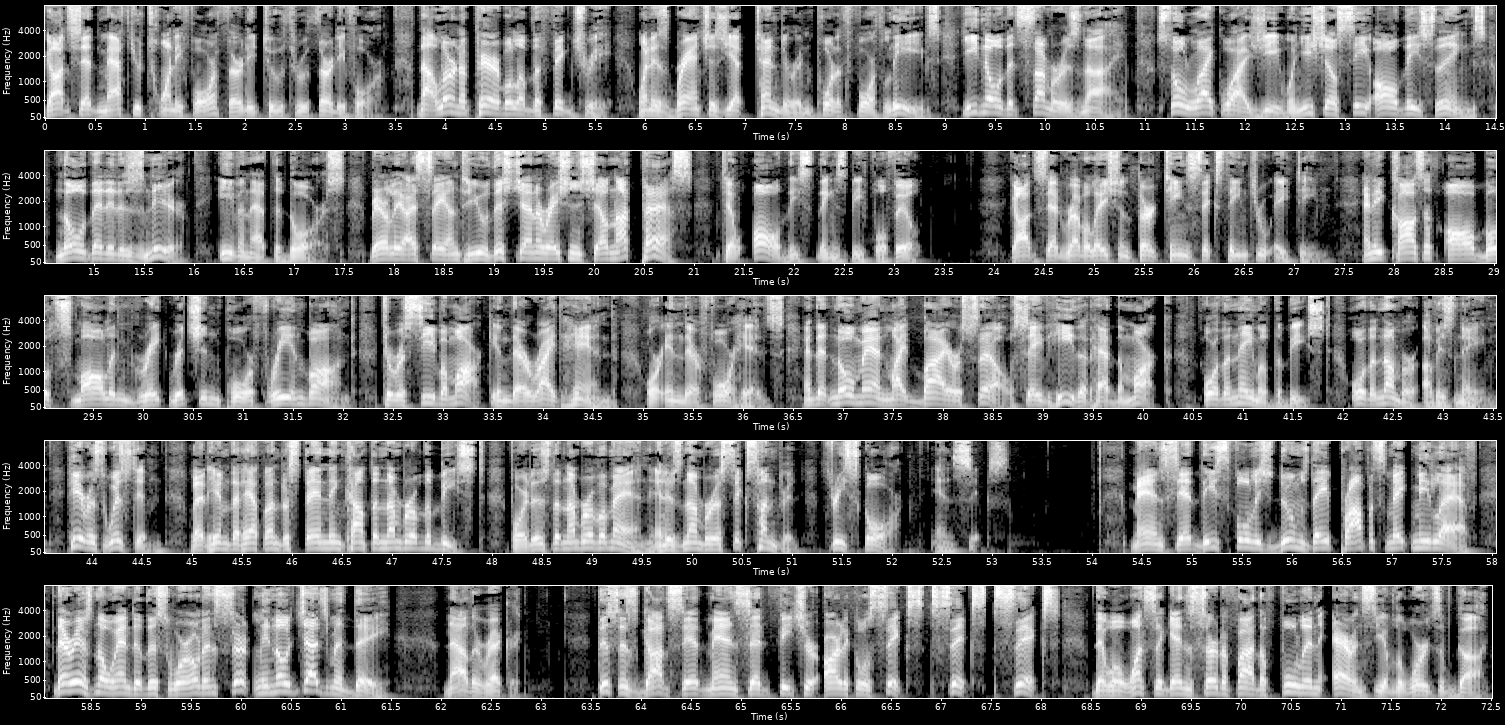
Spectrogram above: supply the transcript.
God said Matthew 24, 32 through 34. Now learn a parable of the fig tree. When his branch is yet tender and putteth forth leaves, ye know that summer is nigh. So likewise ye, when ye shall see all these things, know that it is near, even at the doors. Verily I say unto you, this generation shall not pass till all these things be fulfilled. God said Revelation 13, 16 through 18. And he causeth all, both small and great, rich and poor, free and bond, to receive a mark in their right hand or in their foreheads, and that no man might buy or sell, save he that had the mark, or the name of the beast, or the number of his name. Here is wisdom. Let him that hath understanding count the number of the beast, for it is the number of a man, and his number is six hundred, threescore and six. Man said, These foolish doomsday prophets make me laugh. There is no end of this world, and certainly no judgment day. Now the record. This is God said, man said feature article 666 that will once again certify the full inerrancy of the words of God.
